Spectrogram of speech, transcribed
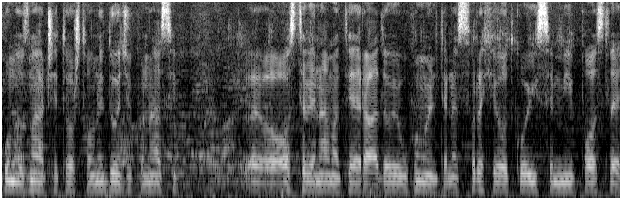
puno znači to što oni dođu kod nas i e, ostave nama te radove u humanitarne svrhe od kojih se mi posle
